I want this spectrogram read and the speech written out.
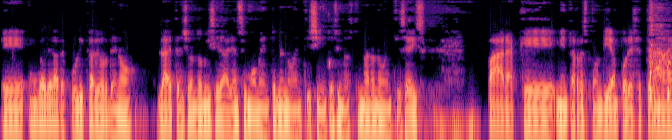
Eh, un juez de la República le ordenó la detención domiciliaria en su momento en el 95, si no estoy mal, en el 96, para que mientras respondían por ese tema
